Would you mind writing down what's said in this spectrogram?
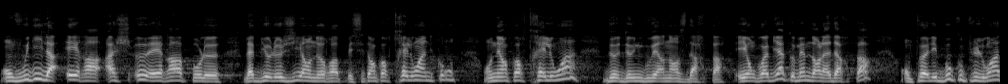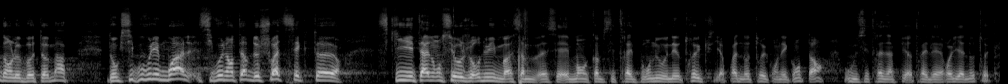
On vous dit la HERA, H-E-R-A pour la biologie en Europe, et c'est encore très loin de compte. On est encore très loin d'une gouvernance DARPA. Et on voit bien que même dans la DARPA, on peut aller beaucoup plus loin dans le bottom-up. Donc si vous voulez, moi, si vous voulez en termes de choix de secteur, ce qui est annoncé aujourd'hui, moi, c'est bon, comme c'est très pour nous, notre truc, s'il n'y a pas de notre truc, on est content, ou c'est très, très relié à notre truc.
